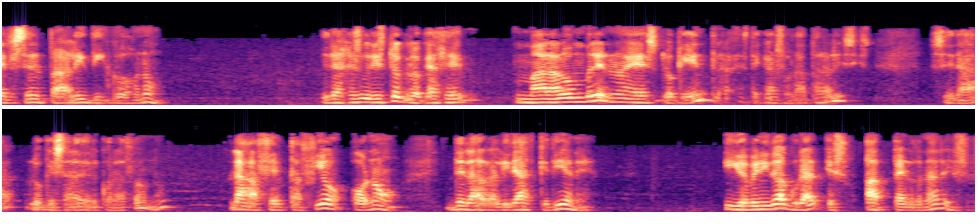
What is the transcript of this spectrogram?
el ser paralítico o no. Dirá Jesucristo que lo que hace mal al hombre no es lo que entra, en este caso la parálisis, será lo que sale del corazón, ¿no? La aceptación o no de la realidad que tiene. Y yo he venido a curar eso, a perdonar eso.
